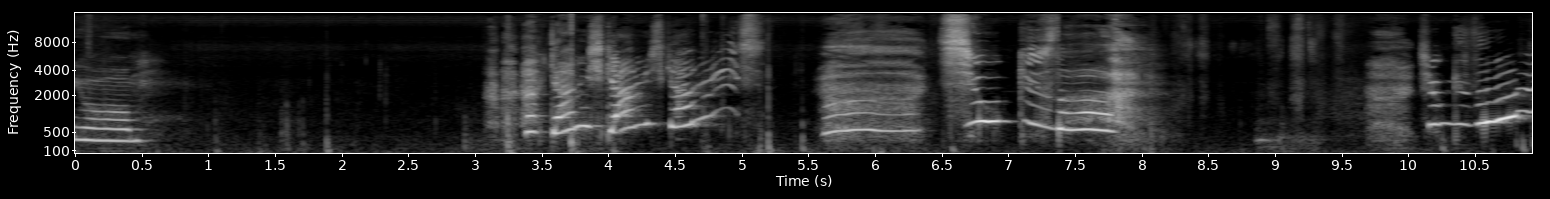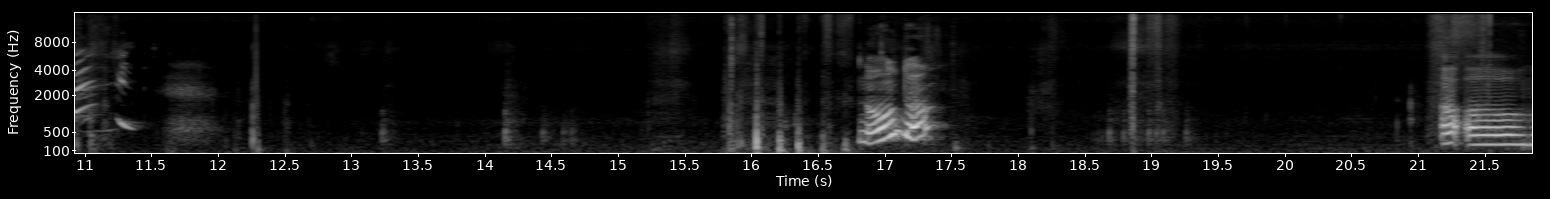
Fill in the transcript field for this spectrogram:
Ya. Gelmiş gelmiş gelmiş. Çok güzel. Çok güzel. Ne oldu? Uh-oh.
